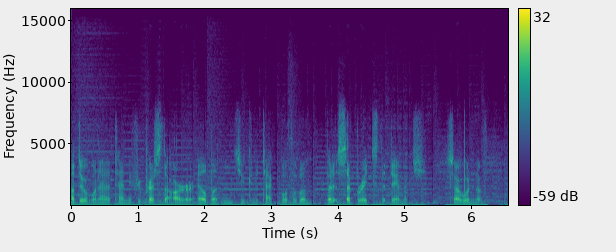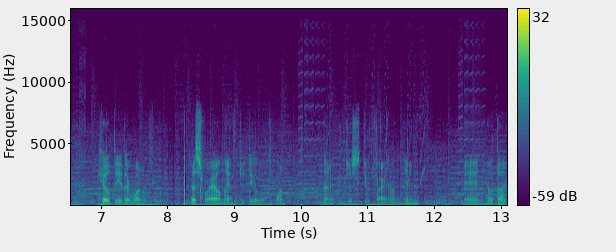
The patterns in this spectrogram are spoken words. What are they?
I'll do it one at a time. If you press the R or L buttons, you can attack both of them, but it separates the damage. so I wouldn't have killed either one of them. This way I only have to deal with one. And then I can just do fire on him, and he'll die.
